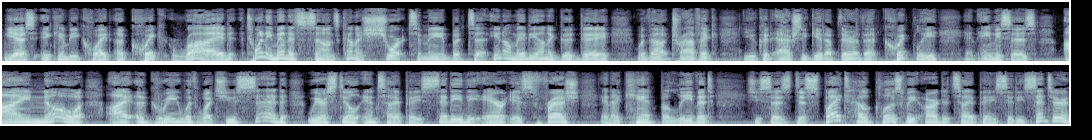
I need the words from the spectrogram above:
Yes, it can be quite a quick ride. 20 minutes sounds kind of short to me, but uh, you know, maybe on a good day without traffic, you could actually get up there that quickly. And Amy says, I know. I agree with what you said. We are still in Taipei City. The air is fresh, and I can't believe it. She says, Despite how close we are to Taipei city center,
